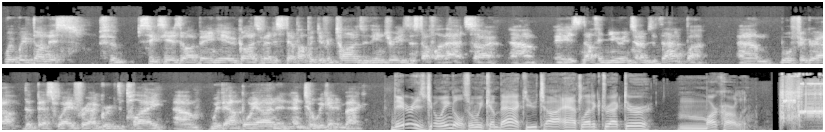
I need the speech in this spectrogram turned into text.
we have done this for six years that I've been here, guys have had to step up at different times with injuries and stuff like that. So um, it's nothing new in terms of that, but um, we'll figure out the best way for our group to play um, without Bojan and, until we get him back. There is Joe Ingles. When we come back, Utah Athletic Director Mark Harlan.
